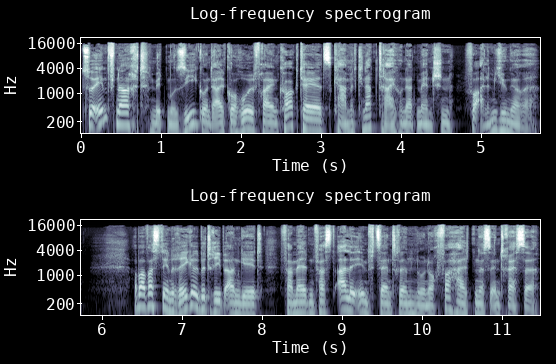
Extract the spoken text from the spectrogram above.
Zur Impfnacht mit Musik und alkoholfreien Cocktails kamen knapp 300 Menschen, vor allem Jüngere. Aber was den Regelbetrieb angeht, vermelden fast alle Impfzentren nur noch verhaltenes Interesse.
